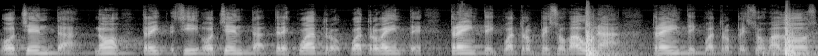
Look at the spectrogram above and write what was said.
80, no, 30, sí, 80, 3, 4, 4, 20, 34 pesos va una, 34 pesos va dos,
